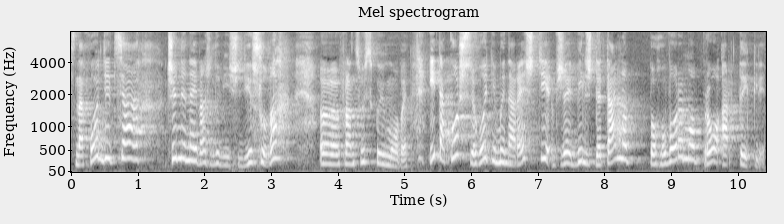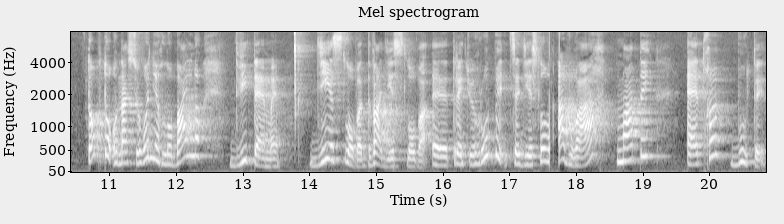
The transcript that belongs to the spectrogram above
знаходяться чи не найважливіші дієслова е, французької мови. І також сьогодні ми нарешті вже більш детально поговоримо про артиклі. Тобто у нас сьогодні глобально дві теми. Дієслова, два дієслова е, третьої групи це дієслово avoir, мати, être, бути.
